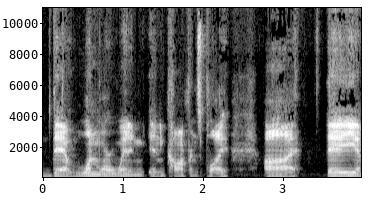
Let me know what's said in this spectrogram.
they have one more win in, in conference play. Uh, they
